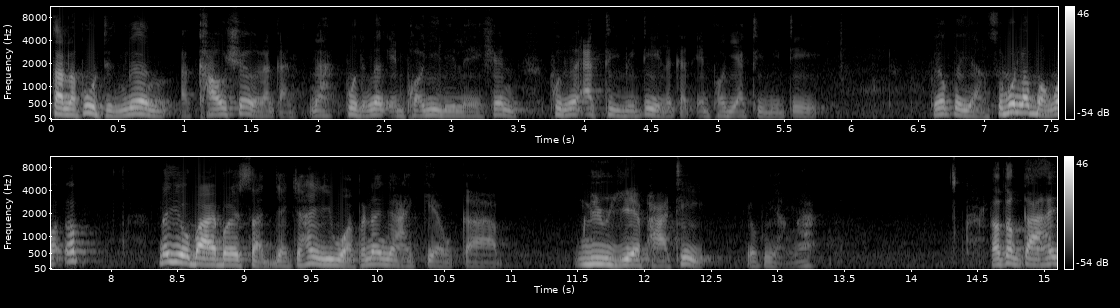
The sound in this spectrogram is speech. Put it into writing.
ถ้าเราพูดถึงเรื่อง culture แล้วกันนะพูดถึงเรื่อง employee relation พูดถึงเรื่อง activity แล้วกัน employee activity ยกตัวอย่าง สมมติเราบอกว่าเอ๊บนโยบายบริษัทอยากจะให้รีวอร์ดพนักงานเกี่ยวกับ New Year Party ยกตัวอย่างนะเราต้องการให้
